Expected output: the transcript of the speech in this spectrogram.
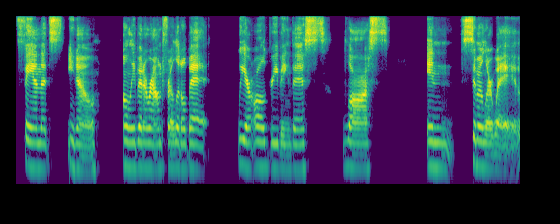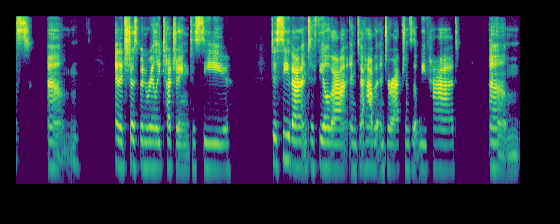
fan that's, you know, only been around for a little bit. We are all grieving this loss in similar ways. Um, and it's just been really touching to see to see that and to feel that and to have the interactions that we've had um,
